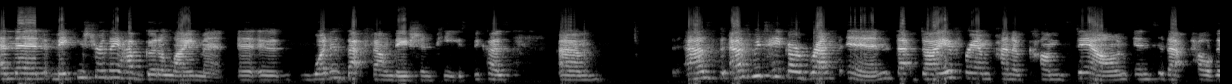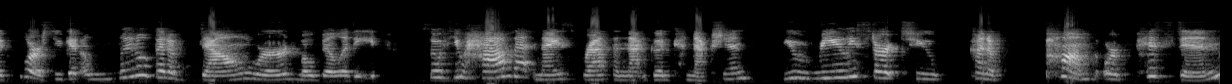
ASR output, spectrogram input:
and then making sure they have good alignment. It, it, what is that foundation piece? Because um, as as we take our breath in, that diaphragm kind of comes down into that pelvic floor, so you get a little bit of downward mobility. So if you have that nice breath and that good connection, you really start to kind of pump or piston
